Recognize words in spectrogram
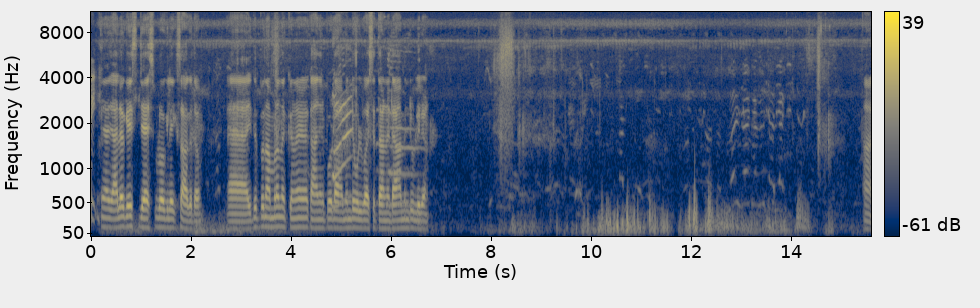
ഹലോ ഗേസ് ജയസ് ബ്ലോഗിലേക്ക് സ്വാഗതം. ഇതിപ്പോൾ നമ്മൾ നിൽക്കുന്നത് കാഞ്ഞിരപ്പൂർ ഡാമിന്റെ ഉൾവശത്താണ് ഡാമിന്റെ ഉള്ളിലാണ്. ആ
